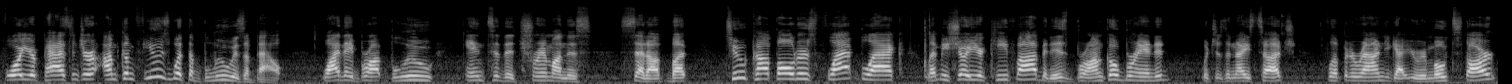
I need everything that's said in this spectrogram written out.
for your passenger. I'm confused what the blue is about. Why they brought blue into the trim on this setup, but two cup holders, flat black. Let me show you your key fob. It is Bronco branded, which is a nice touch. Flip it around, you got your remote start.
